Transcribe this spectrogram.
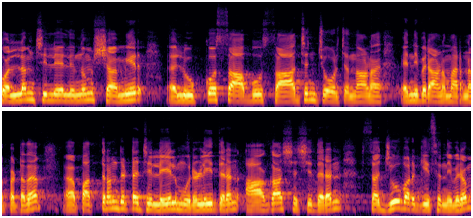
കൊല്ലം ജില്ലയിൽ നിന്നും ഷമീർ ലൂക്കോ സാബു സാജൻ ജോർജ് എന്നാണ് എന്നിവരാണ് മരണപ്പെട്ടത്. പത്തനംതിട്ട ജില്ലയിൽ മുരളീധരൻ ആകാശ് ശശിധരൻ സജു വർഗീസ് എന്നിവരും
